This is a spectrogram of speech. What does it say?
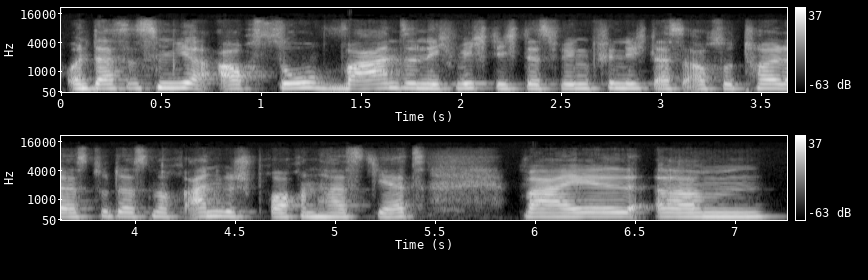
Und das ist mir auch so wahnsinnig wichtig. Deswegen finde ich das auch so toll, dass du das noch angesprochen hast jetzt, weil ähm,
